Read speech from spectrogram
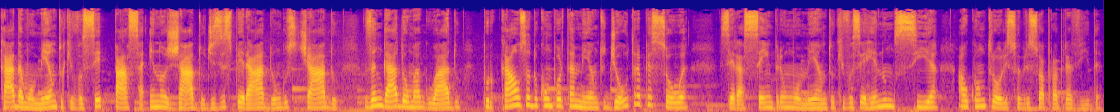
Cada momento que você passa enojado, desesperado, angustiado, zangado ou magoado por causa do comportamento de outra pessoa será sempre um momento que você renuncia ao controle sobre sua própria vida.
